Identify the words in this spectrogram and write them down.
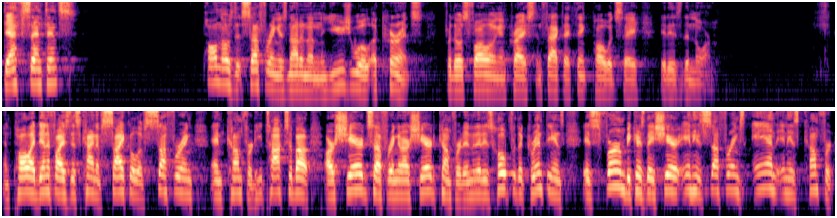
death sentence. Paul knows that suffering is not an unusual occurrence for those following in Christ. In fact, I think Paul would say it is the norm. And Paul identifies this kind of cycle of suffering and comfort. He talks about our shared suffering and our shared comfort, and that his hope for the Corinthians is firm because they share in his sufferings and in his comfort.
